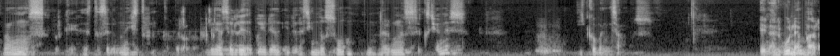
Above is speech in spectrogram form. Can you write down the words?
vámonos, porque esta será una historia. Pero voy a, hacerle, voy a ir haciendo zoom en algunas secciones y comenzamos. En alguna parte,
